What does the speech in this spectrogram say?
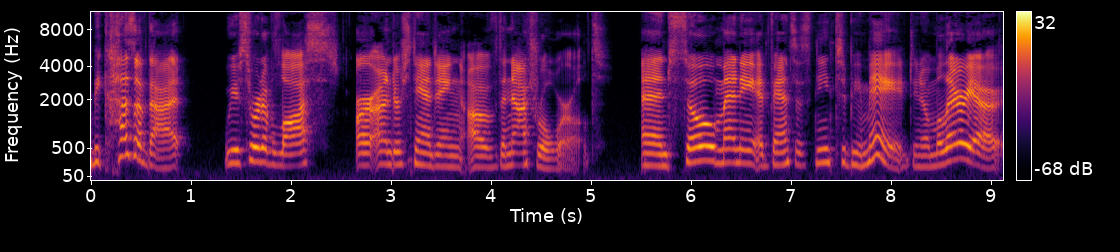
because of that, we've sort of lost our understanding of the natural world and so many advances need to be made. You know, malaria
